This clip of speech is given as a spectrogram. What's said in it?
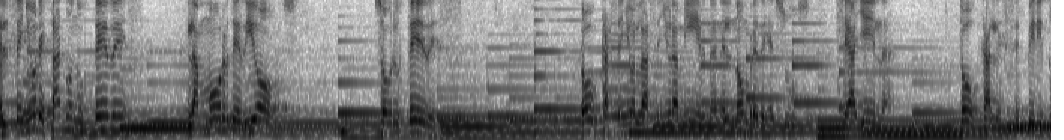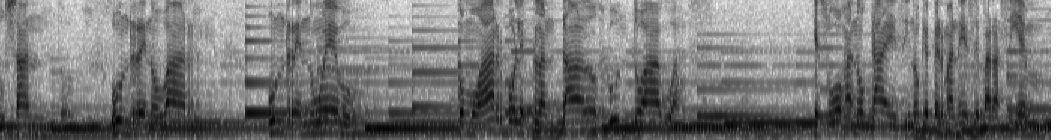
El Señor está con ustedes. El amor de Dios sobre ustedes. Toca, Señor, la señora Mirna en el nombre de Jesús. Sea llena. Tócales, Espíritu Santo, un renovar, un renuevo, como árboles plantados junto a aguas, que su hoja no cae, sino que permanece para siempre.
